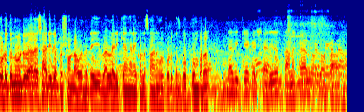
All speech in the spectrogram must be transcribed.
കൊടുക്കുന്നതുകൊണ്ട് വേറെ ശാരീരിക പ്രശ്നം ഉണ്ടാവും മറ്റേ ഈ വെള്ളരിക്ക അങ്ങനെയൊക്കെയുള്ള സാധനങ്ങൾ കൊടുക്കുന്നു കുക്കുംബർ വെള്ളരിക്കൊക്കെ ശരീരം തണുക്കാനുള്ള സാധനം.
